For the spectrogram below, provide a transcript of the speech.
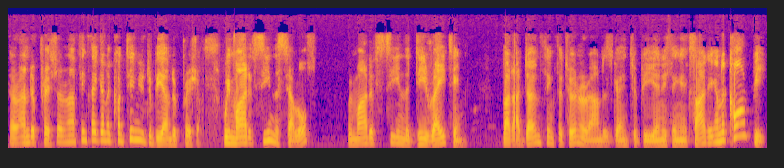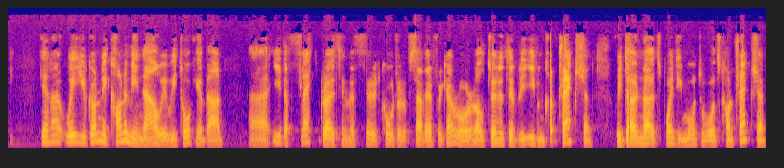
They're under pressure, and I think they're going to continue to be under pressure. We might have seen the sell off, we might have seen the derating, but I don't think the turnaround is going to be anything exciting, and it can't be. You know, where you've got an economy now where we're talking about uh, either flat growth in the third quarter of South Africa or alternatively even contraction. We don't know. It's pointing more towards contraction.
